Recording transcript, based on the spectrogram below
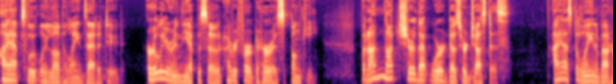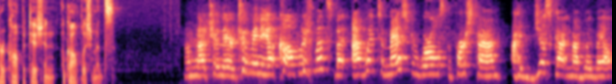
I absolutely love Elaine's attitude. Earlier in the episode, I referred to her as spunky, but I'm not sure that word does her justice. I asked Elaine about her competition accomplishments. I'm not sure there are too many accomplishments, but I went to Master Worlds the first time. I had just gotten my blue belt.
